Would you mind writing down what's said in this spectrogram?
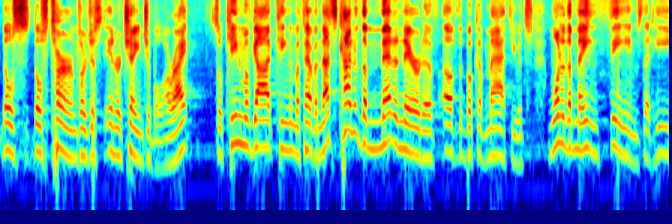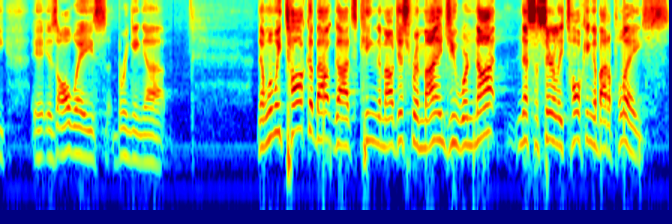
Those, those terms are just interchangeable, all right? So, kingdom of God, kingdom of heaven. That's kind of the meta narrative of the book of Matthew. It's one of the main themes that he is always bringing up. Now, when we talk about God's kingdom, I'll just remind you we're not necessarily talking about a place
